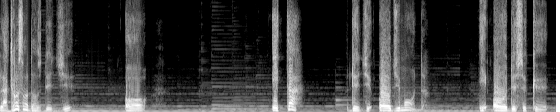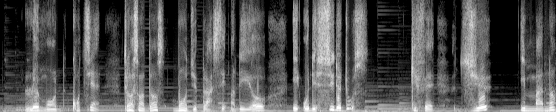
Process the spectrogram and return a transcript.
la transcendance de Dieu hors état de Dieu hors du monde et hors de ce que le monde contient. Transcendance, bon Dieu placé en dehors et au-dessus de tous, qui fait Dieu immanent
